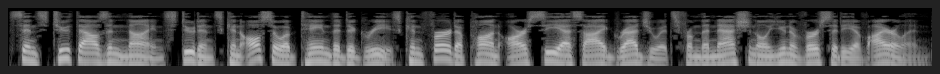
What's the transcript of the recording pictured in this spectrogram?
Since 2009 students can also obtain the degrees conferred upon RCSI graduates from the National University of Ireland.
